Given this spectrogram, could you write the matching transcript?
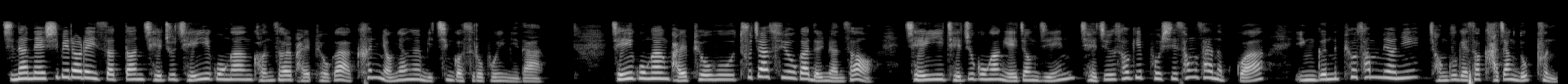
지난해 11월에 있었던 제주 제2공항 건설 발표가 큰 영향을 미친 것으로 보입니다. 제2공항 발표 후 투자 수요가 늘면서 제2 제주공항 예정지인 제주 서귀포시 성산읍과 인근 표선면이 전국에서 가장 높은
